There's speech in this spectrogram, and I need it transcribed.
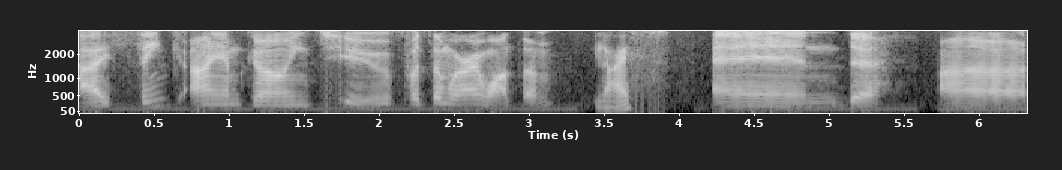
I think I am going to put them where I want them, Nice. and uh,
